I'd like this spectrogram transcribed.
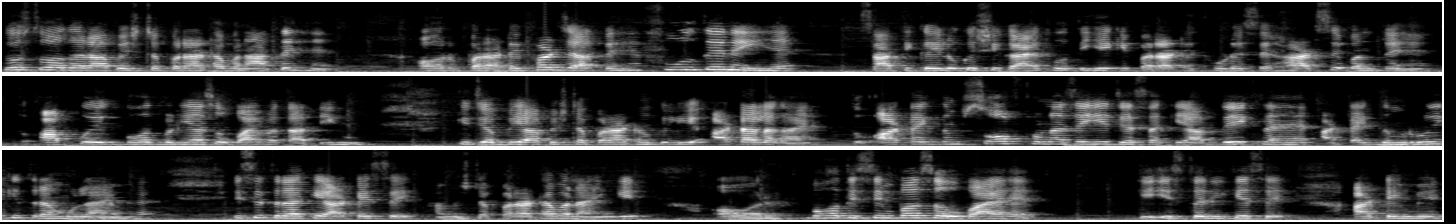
दोस्तों, अगर आप स्टफ़ पराठा बनाते हैं और पराठे फट जाते हैं, फूलते नहीं हैं, साथ ही कई लोग की शिकायत होती है कि पराठे थोड़े से हार्ड से बनते हैं तो आपको एक बहुत बढ़िया सा उपाय बताती हूँ कि जब भी आप स्टफ़ पराठों के लिए आटा लगाएँ तो आटा एकदम सॉफ्ट होना चाहिए, जैसा कि आप देख रहे हैं, आटा एकदम रुई की तरह मुलायम है। इसी तरह के आटे से हम स्टफ़ पराठा बनाएँगे और बहुत ही सिंपल सा उपाय है कि इस तरीके से आटे में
